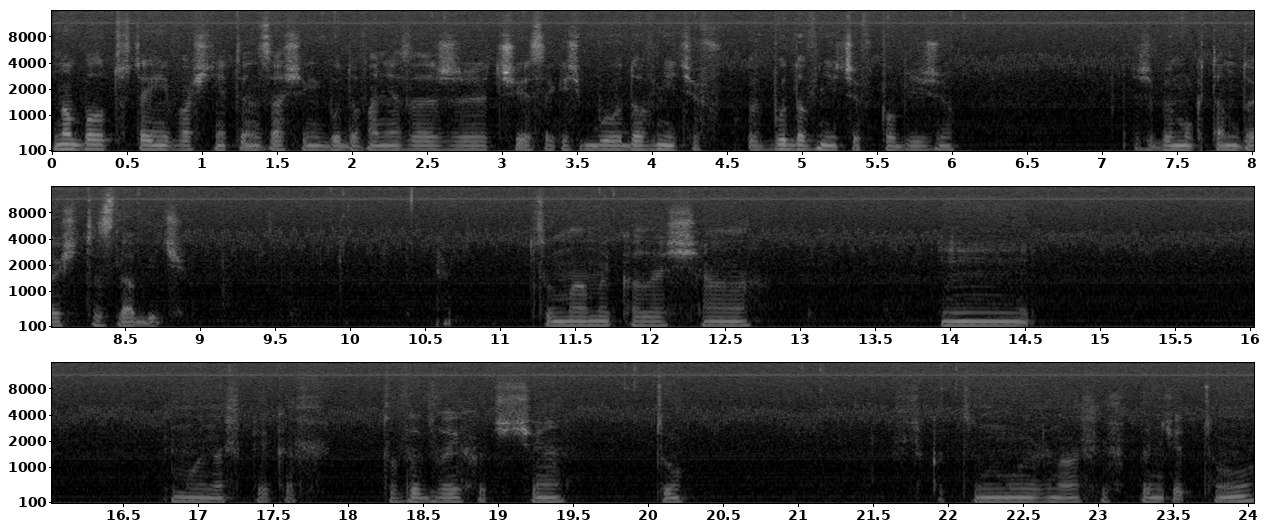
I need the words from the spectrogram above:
No bo tutaj właśnie ten zasięg budowania zależy, czy jest jakiś budowniczy w, budowniczy w pobliżu. Żeby mógł tam dojść, to zrobić. Tu mamy kolesia i młynarz piekarz. To wy dwaj chodźcie tu. Tylko ten młynarz już będzie tu.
